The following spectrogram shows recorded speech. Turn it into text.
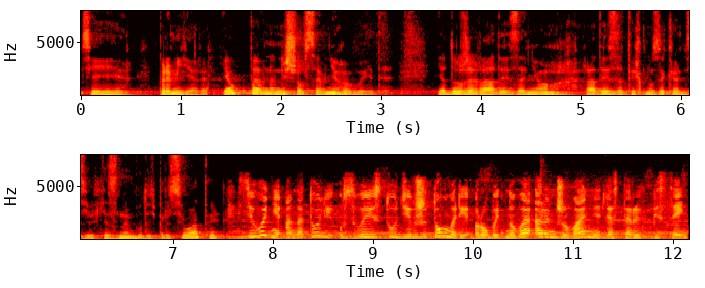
цієї прем'єри. Я впевнений, що все в нього вийде. Я дуже радий за нього, радий за тих музикантів, які з ним будуть працювати. Сьогодні Анатолій у своїй студії в Житомирі робить нове аранжування для старих пісень,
